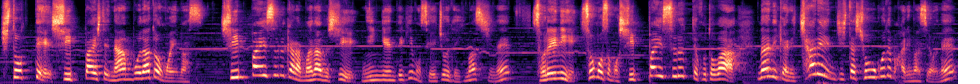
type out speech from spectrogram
人って失敗してなんぼだと思います。失敗するから学ぶし、人間的にも成長できますしね。それに、そもそも失敗するってことは、何かにチャレンジした証拠でもありますよね。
